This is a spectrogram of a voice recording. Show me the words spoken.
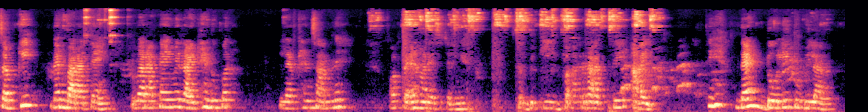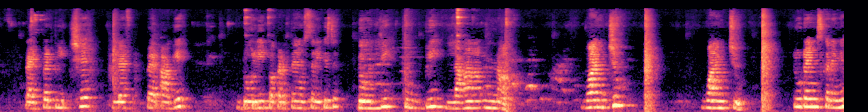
सबकी देन बारातें आई। तो बारातें आई में राइट हैंड ऊपर लेफ़्ट हैंड सामने और पैर हमारे ऐसे चलेंगे। सबकी बारातें आई। ठीक है? देन डोली टू भी लाना राइट पैर पीछे लेफ़्ट पैर आगे डोली पकड़ते हैं उस तरीके से। डोली टू बी लाना one two one two two times करेंगे।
